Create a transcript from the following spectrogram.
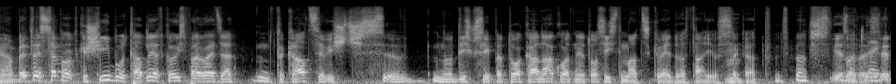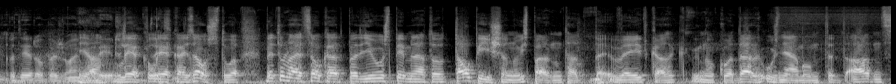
jā, bet es saprotu, ka šī būtu tāda lieta, ko vispār vajadzētu nu, atsevišķs nu, diskusija par to, kā nākotnē to sistemātiski veidot. Tā jūs sakāt. Vispār, Iespējams, ir, bet ierobežojumi Jā, arī ir. liek, liek aiz auss to. Bet runājot savukārt par jūsu pieminēto taupīšanu, vispār nu, tādu veidu, kā, nu, ko dara uzņēmumi, tad Ārns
